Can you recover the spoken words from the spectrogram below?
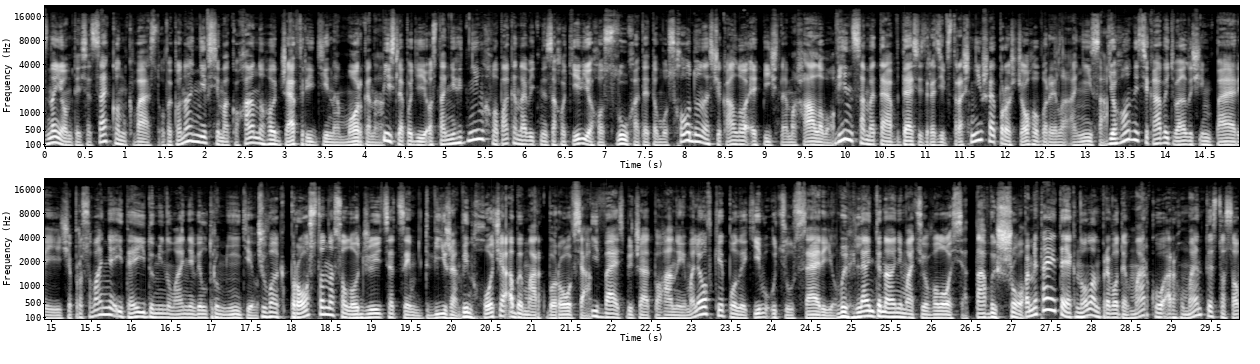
Знайомтеся, це конквест у виконанні всіма коханого Джефрі Діна Моргана. Після подій останніх днів хлопака навіть не захотів його слухати, тому сходу нас чекало епічне Махалово. Він саме те в 10 разів страшніше, про що говорила Аніса. Його не цікавить велич імперії чи просування ідеї домінування вілтрумітів. Чувак просто насолоджується цим двіжем. Він хоче, аби Марк боровся, і весь бюджет поганої мальовки полетів у цю серію. Ви гляньте на анімацію волосся. Та ви що? Пам'ятаєте, як Нолан приводив Марку аргументи стосовно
